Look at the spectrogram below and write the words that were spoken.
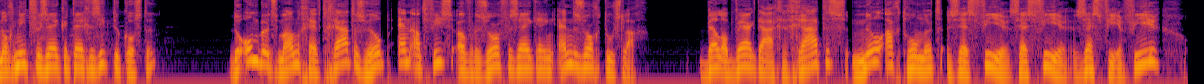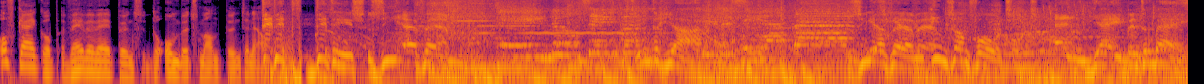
Nog niet verzekerd tegen ziektekosten? De Ombudsman geeft gratis hulp en advies over de zorgverzekering en de zorgtoeslag. Bel op werkdagen gratis 0800 6464 644 of kijk op www.deombudsman.nl. Dit, dit is ZFM. 20 jaar. ZFM in Zandvoort. En jij bent erbij.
